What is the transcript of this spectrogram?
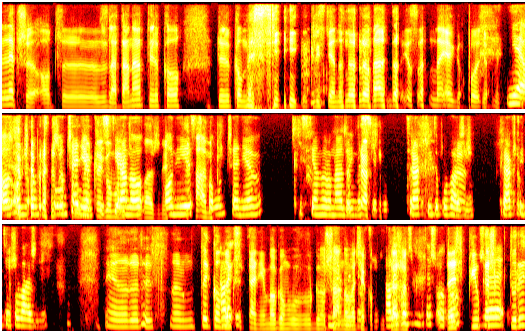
lepszy od y, Zlatana, tylko, tylko Messi i Cristiano Ronaldo są na jego poziomie. Nie, on, on, on jest połączeniem Cristiano, on jest no. połączeniem Cristiano Ronaldo i. Messiego. Traktuj to poważnie. Traktuj to poważnie. Nie, no to, jest, no, tylko Ale- Meksykanie mogą go szanować Jak jako najbardziej. Ale piłkarza. chodzi mi też o to, To jest piłkarz, który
